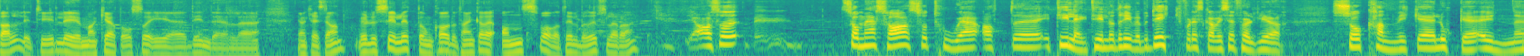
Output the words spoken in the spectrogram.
veldig tydelig markert også i din del, Jan Christian. Vil du si litt om hva du tenker er ansvaret til bedriftsledere? Ja, altså som jeg sa, så tror jeg at uh, i tillegg til å drive butikk, for det skal vi selvfølgelig gjøre, så kan vi ikke lukke øynene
